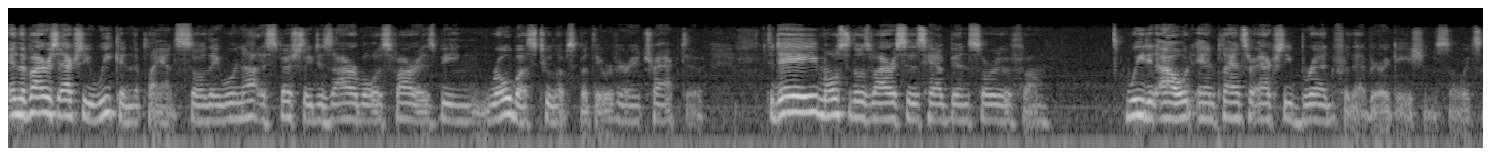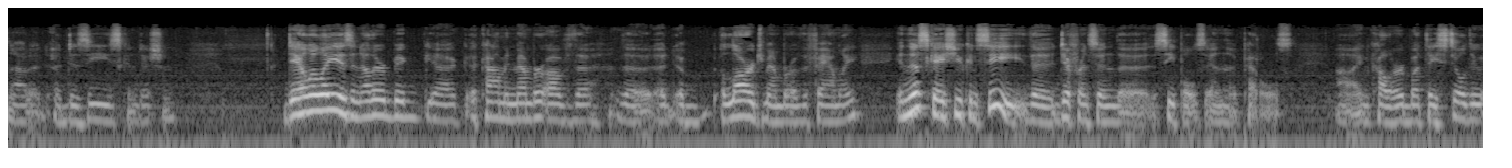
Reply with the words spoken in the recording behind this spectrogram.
And the virus actually weakened the plants, so they were not especially desirable as far as being robust tulips, but they were very attractive. Today, most of those viruses have been sort of um, weeded out, and plants are actually bred for that variegation, so it's not a, a disease condition. Daylily is another big, uh, common member of the, the a, a, large member of the family. In this case, you can see the difference in the sepals and the petals uh, in color, but they still do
